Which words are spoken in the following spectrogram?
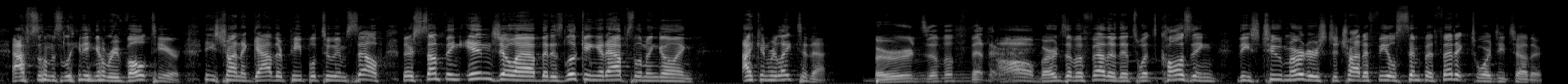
Absalom's leading a revolt here. He's trying to gather people to himself. There's something in Joab that is looking at Absalom and going, I can relate to that. Birds of a feather. Oh, birds of a feather. That's what's causing these two murders to try to feel sympathetic towards each other.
